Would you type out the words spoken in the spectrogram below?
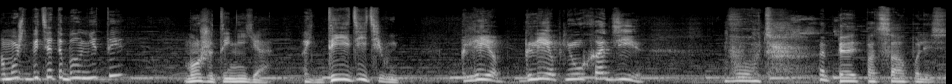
А может быть, это был не ты? Может, и не я. Ай, да идите вы. Глеб, Глеб, не уходи. Вот, опять подцапались.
